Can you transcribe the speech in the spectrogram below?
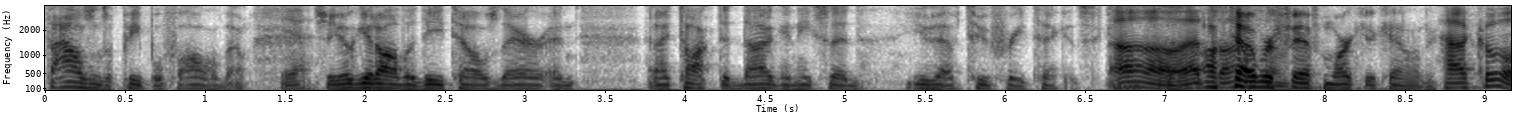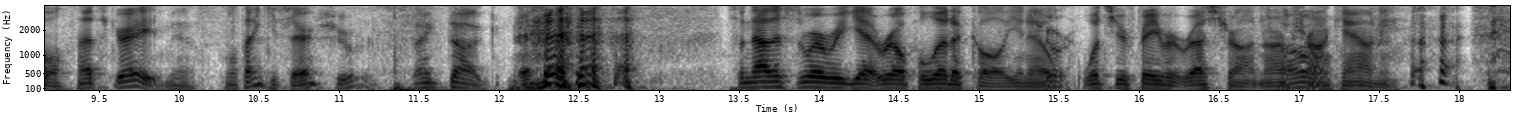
thousands of people follow them. Yeah. So you'll get all the details there. And and I talked to Doug, and he said you have two free tickets. Oh, So that's October awesome. 5th. Mark your calendar. How cool. That's great. Yes. Well, thank you, sir. Sure. Thank Doug. So now this is where we get real political. You know, Sure. what's your favorite restaurant in Armstrong Oh. County?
